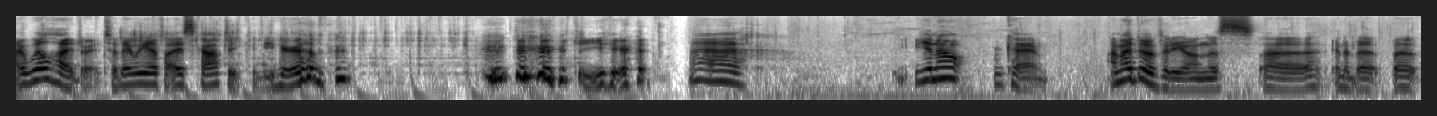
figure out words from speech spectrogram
I will hydrate. Today we have iced coffee. Can you hear it? Can you hear it? Eh. You know, okay. I might do a video on this uh, in a bit, but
